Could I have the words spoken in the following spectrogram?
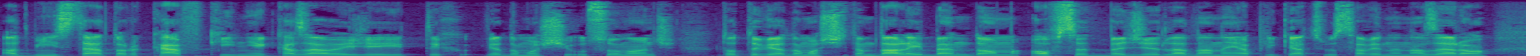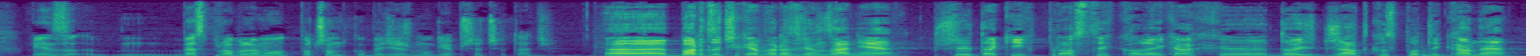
administrator kawki nie kazałeś jej tych wiadomości usunąć, to te wiadomości tam dalej będą. Offset będzie dla danej aplikacji ustawiony na zero, więc bez problemu od początku będziesz mógł je przeczytać. E, bardzo ciekawe rozwiązanie. Przy takich prostych kolejkach e, dość rzadko spotykane,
